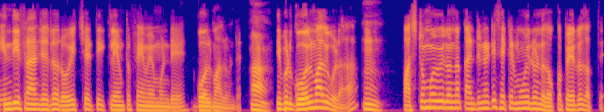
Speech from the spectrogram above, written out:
హిందీ ఫ్రాంచైజ్లో Rohit Shetty claim to fame ఏముండే? గోల్మాల్ ఉండే. ఇప్పుడు గోల్మాల్ కూడా ఫస్ట్ మూవీలో ఉన్న కంటిన్యూటీ సెకండ్ మూవీలో ఉండదు. ఒక్క పేర్లు తప్పితే.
